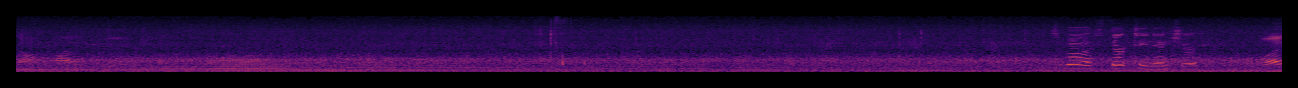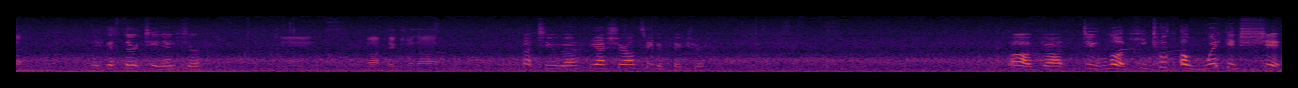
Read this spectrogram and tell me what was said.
Down piling too? It's about a 13 incher. What? Like a 13 incher. Jeez. You want a picture of that? Not too bad. Yeah, sure, I'll take a picture. Oh god, dude, look, he took a wicked shit.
